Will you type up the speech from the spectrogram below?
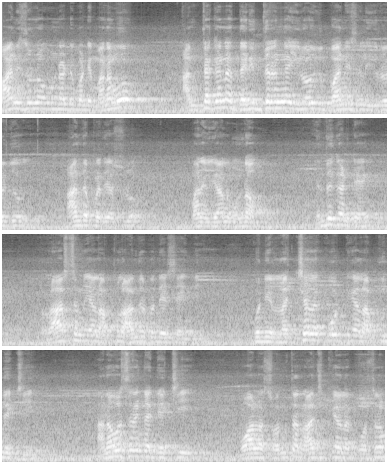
బానిసలో ఉన్నటువంటి మనము అంతకన్నా దరిద్రంగా ఈరోజు బానిసలు ఈరోజు ఆంధ్రప్రదేశ్లో మనం ఇవాళ ఉన్నాం. ఎందుకంటే రాష్ట్రం ఇవాళ అప్పులు ఆంధ్రప్రదేశ్ అయింది. కొన్ని లక్షల కోట్లు అప్పు తెచ్చి అనవసరంగా తెచ్చి వాళ్ళ సొంత రాజకీయాల కోసం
